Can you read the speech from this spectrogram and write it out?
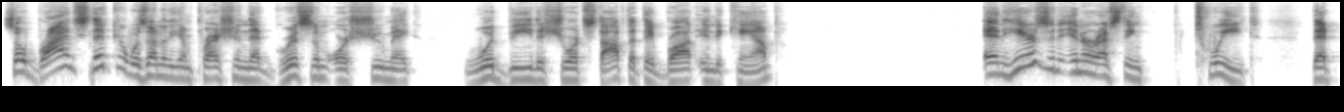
So Brian Snitker was under the impression that Grissom or Shewmake would be the shortstop that they brought into camp. And here's an interesting tweet that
